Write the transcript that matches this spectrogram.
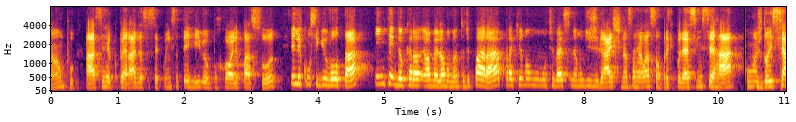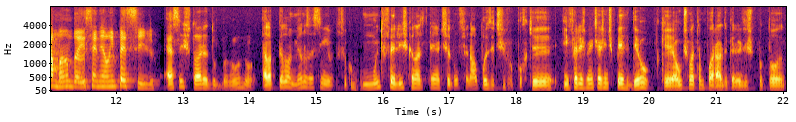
campo, a se recuperar dessa sequência terrível por qual ele passou. Ele conseguiu voltar e entendeu que era o melhor momento de parar para que não, não tivesse nenhum desgaste nessa relação, para que pudesse encerrar com os dois se amando aí sem nenhum empecilho. Essa história do Bruno, ela pelo menos assim, eu fico muito feliz que ela tenha tido um final positivo, porque infelizmente a gente perdeu, porque a última temporada que ele disputou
